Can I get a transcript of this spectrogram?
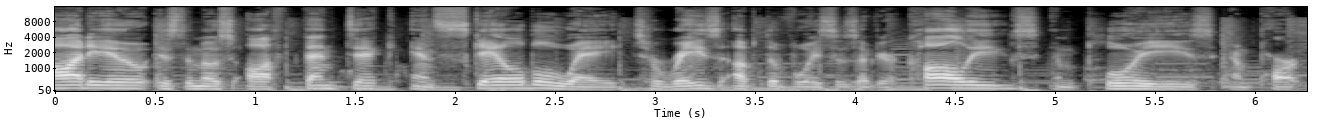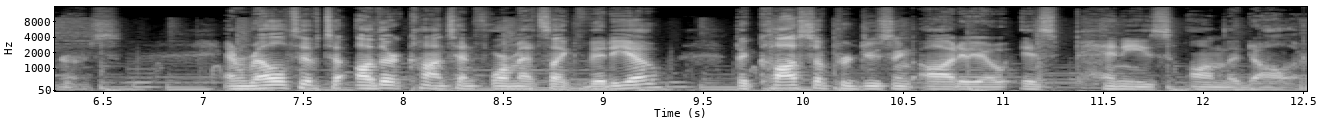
Audio is the most authentic and scalable way to raise up the voices of your colleagues, employees, and partners. And relative to other content formats like video, the cost of producing audio is pennies on the dollar.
